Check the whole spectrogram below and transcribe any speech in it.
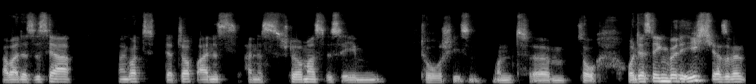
Aber das ist ja, mein Gott, der Job eines, eines Stürmers ist eben Tore schießen. Und ähm, so. Und deswegen würde ich, also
